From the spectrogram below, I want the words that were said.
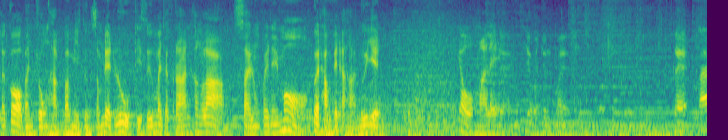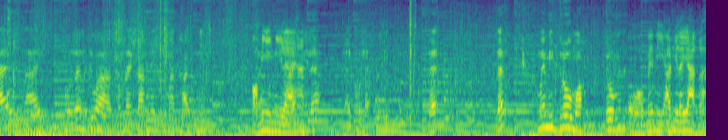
แล้วก็บรรจงหักบะหมี่กึ่งสำเร็จรูปที่ซื้อมาจากร้านข้างล่าง ใส่ลงไปในหม้อเพื่อทำเป็นอาหารมื้อเย็นเที่ยวออกมาเลยเที่ยวกับจนไป แต่หลายหลายคนแล้วนะที่ว่าทำรายการนี้มาถ่ายที่นี่อ๋อมีมีแล้วฮะมีแล้วหลายคนแล้วและและไม่มีโดรมเหรอโดรมไม่ได้โอ้ไม่มีเอาทีละอย่างเหรอ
